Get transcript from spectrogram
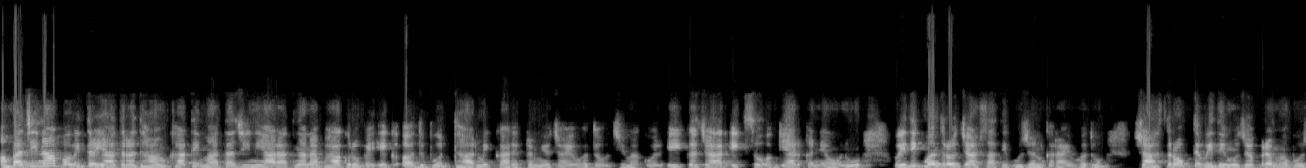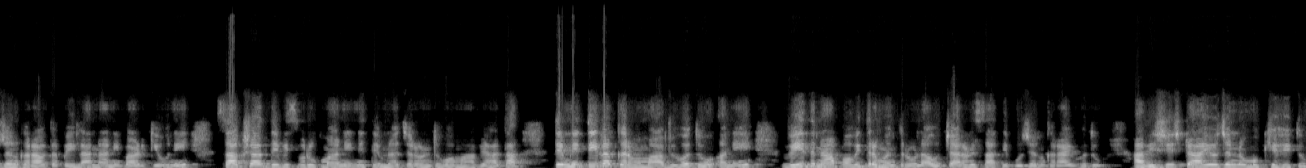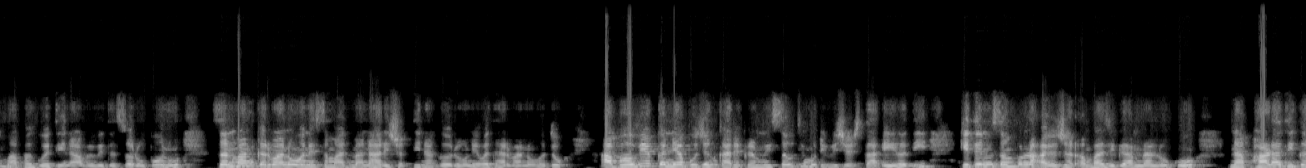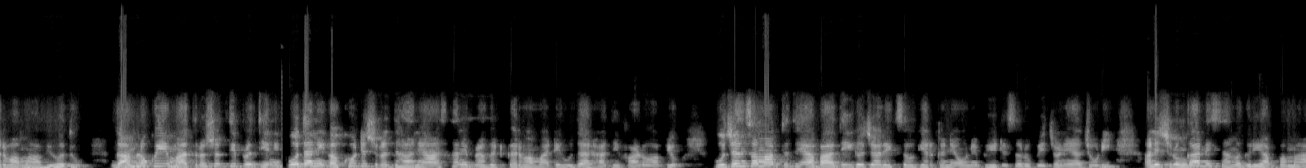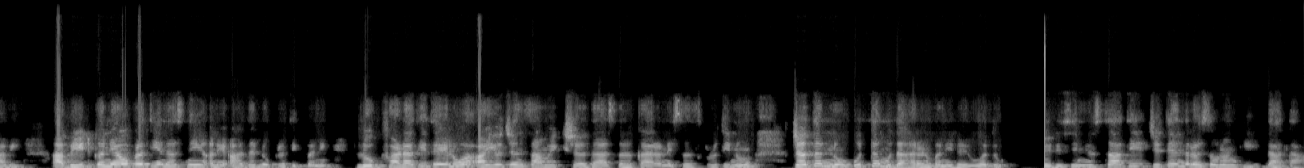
અંબાજીના પવિત્ર યાત્રાધામ ખાતે માતાજીની આરાધનાના ભાગરૂપે એક અદ્ભુત ધાર્મિક કાર્યક્રમ યોજાયો હતો, જેમાં કુલ એક હજાર એકસો અગિયાર કન્યાઓનું વૈદિક મંત્રોચ્ચાર સાથે પૂજન કરાયું હતું. શાસ્ત્રોક્ત વિધિ મુજબ બ્રહ્મ ભોજન કરાવતા પહેલા નાની બાળકીઓને સાક્ષાત દેવી સ્વરૂપ માનીને તેમના ચરણ ધોવામાં આવ્યા હતા. તેમને તિલક કરવામાં આવ્યું હતું અને વેદના પવિત્ર મંત્રોના ઉચ્ચારણ સાથે પૂજન કરાયું હતું. આ વિશિષ્ટ આયોજનનો મુખ્ય હેતુ મા ભગવતીના વિવિધ સ્વરૂપોનું સન્માન કરવાનો અને સમાજમાં નારી શક્તિના ગૌરવને વધારવાનો હતો. આ ભવ્ય કન્યા પૂજન કાર્યક્રમની સૌથી મોટી વિશેષતા એ હતી કે તેનું સંપૂર્ણ આયોજન અંબાજી ગામના લોકોના ફાળાથી કરવામાં આવ્યું હતું. ગામ લોકોએ માતૃશક્તિ પ્રત્યેની પોતાની અખૂટ શ્રદ્ધા અને આસ્થાને પ્રગટ કરવા માટે ઉદાર હાથે ફાળો આપ્યો. પૂજન સમાપ્ત થયા બાદ એક હજાર એકસો અગિયાર કન્યાઓને ભેટ સ્વરૂપે ચણિયા ચોળી અને શૃંગારની સામગ્રી આપવામાં આવી. આ ભેટ કન્યાઓ પ્રત્યેના સ્નેહ અને આદરનું પ્રતીક બની. લોકફાળાથી થયેલું આયોજન સામૂહિક શ્રદ્ધા, સહકાર અને સંસ્કૃતિનું જતનનું ઉત્તમ ઉદાહરણ બની રહ્યું હતું જેડીસી ન્યૂઝ સાથે જીતેન્દ્ર સોલંકી દાતા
